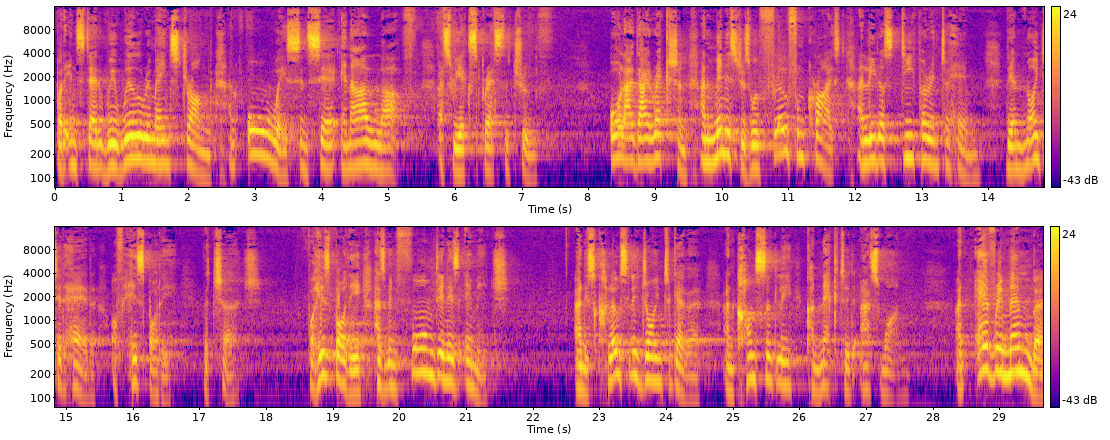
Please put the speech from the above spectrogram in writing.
But instead, we will remain strong and always sincere in our love as we express the truth. All our direction and ministries will flow from Christ and lead us deeper into Him, the anointed head of His body, the church. For His body has been formed in His image and is closely joined together and constantly connected as one. And every member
